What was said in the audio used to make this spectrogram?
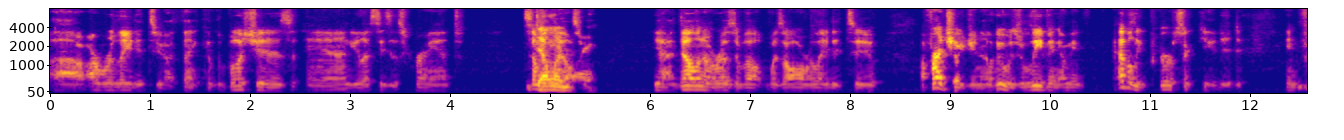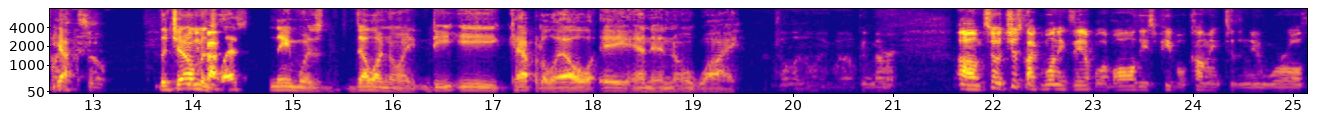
uh, are related to. I think the Bushes and Ulysses S. Grant. Delano. Else. Yeah, Delano Roosevelt was all related to a French Huguenot who was leaving. I mean, heavily persecuted in France. Yeah. So the gentleman's last name was DeLannoy, D E capital L A N N O Y. DeLannoy. Wow, good memory. Um, so it's just like one example of all these people coming to the new world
